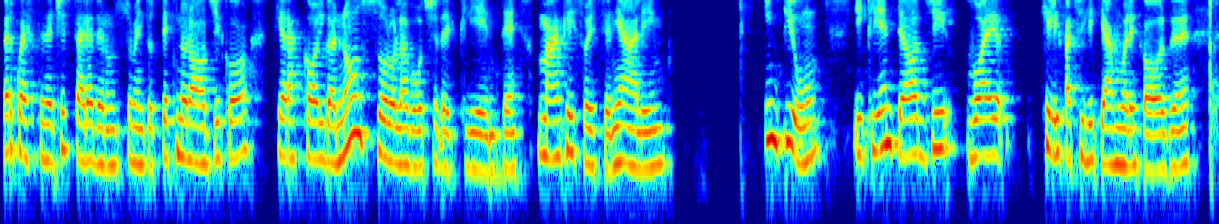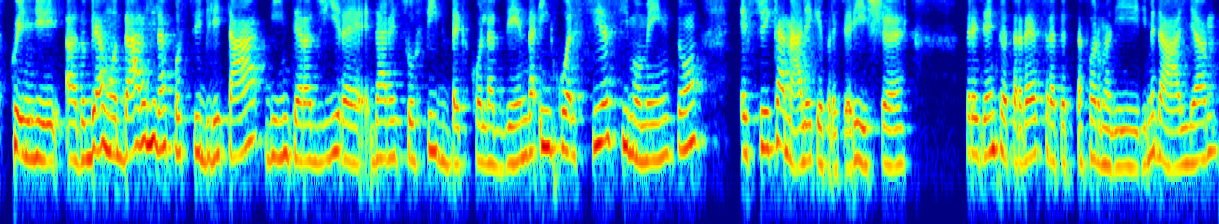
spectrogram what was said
Per questo è necessario avere uno strumento tecnologico che raccolga non solo la voce del cliente, ma anche i suoi segnali. In più, il cliente oggi vuole che gli facilitiamo le cose. Quindi eh, dobbiamo dargli la possibilità di interagire, dare il suo feedback con l'azienda in qualsiasi momento e sui canali che preferisce. Per esempio, attraverso la piattaforma di, di, Medaglia,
